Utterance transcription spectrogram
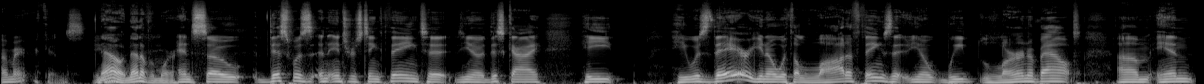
Americans. no, none of them were. And so this was an interesting thing to, you know, this guy, he he was there, you know, with a lot of things that, you know, we learn about um, in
